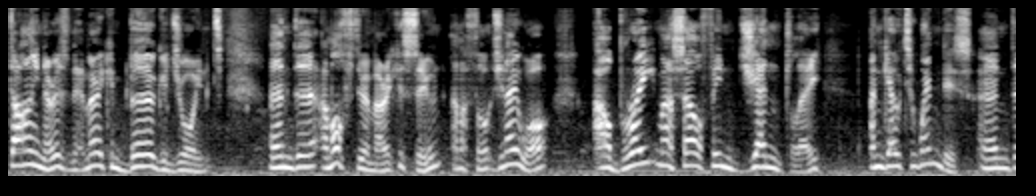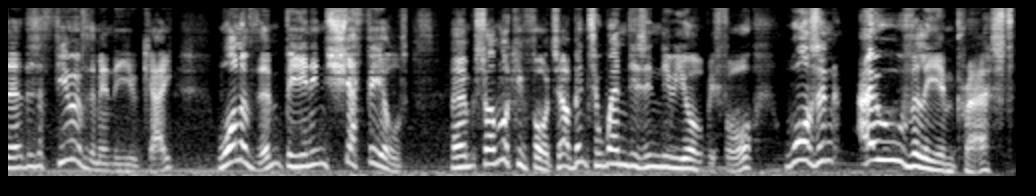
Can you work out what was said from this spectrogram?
diner, isn't it? American burger joint. And uh, I'm off to America soon. And I thought, you know what? I'll break myself in gently and go to Wendy's. And uh, there's a few of them in the UK. One of them being in Sheffield. Um, so I'm looking forward to it. I've been to Wendy's in New York before. Wasn't overly impressed,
